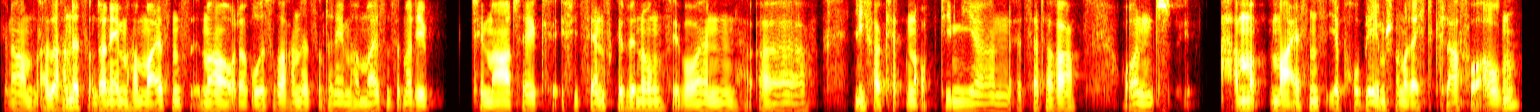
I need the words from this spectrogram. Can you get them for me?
Genau, also Handelsunternehmen haben meistens immer, oder größere Handelsunternehmen haben meistens immer die Thematik Effizienzgewinnung. Sie wollen äh, Lieferketten optimieren etc. und haben meistens ihr Problem schon recht klar vor Augen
